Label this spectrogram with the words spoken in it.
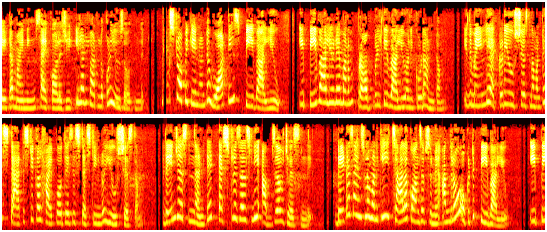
డేటా మైనింగ్ సైకాలజీ ఇలాంటి వాటిలో కూడా యూజ్ అవుతుంది. నెక్స్ట్ టాపిక్ ఏంటంటే వాట్ ఈస్ పీ వాల్యూ ఈ పీ వాల్యూనే మనం ప్రాబిలిటీ వాల్యూ అని కూడా అంటాం. ఇది మెయిన్లీ ఎక్కడ యూజ్ చేస్తున్నామంటే స్టాటిస్టికల్ హైపోథెసిస్ టెస్టింగ్లో యూజ్ చేస్తాం. ఇదేం చేస్తుందంటే టెస్ట్ రిజల్ట్స్ని అబ్జర్వ్ చేస్తుంది. డేటా సైన్స్లో మనకి చాలా కాన్సెప్ట్స్ ఉన్నాయి. అందులో ఒకటి పీ వాల్యూ ఈ పీ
